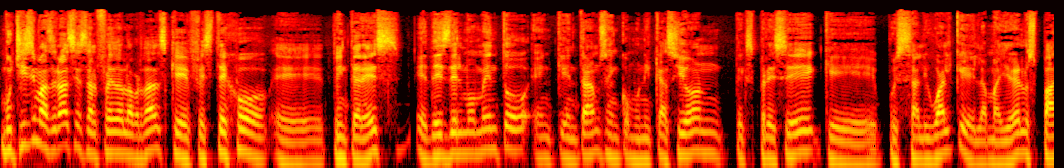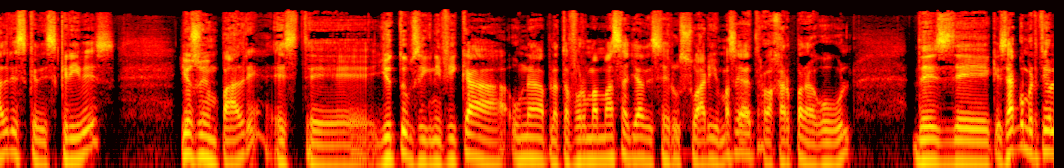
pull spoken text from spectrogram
Muchísimas gracias, Alfredo. La verdad es que festejo eh, tu interés. Eh, desde el momento en que entramos en comunicación, te expresé que, pues al igual que la mayoría de los padres que describes, yo soy un padre. Este, YouTube significa una plataforma más allá de ser usuario, más allá de trabajar para Google desde que se ha convertido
